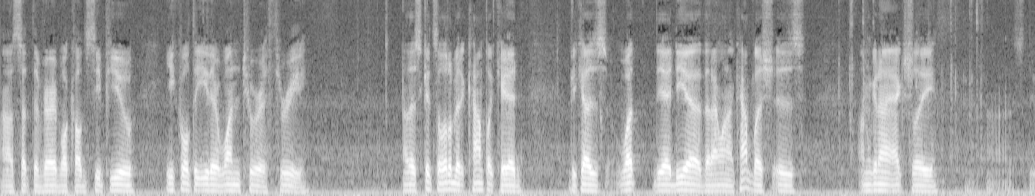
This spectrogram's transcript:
I'll set the variable called CPU, equal to either 1, 2, or 3. Now this gets a little bit complicated because what the idea that I want to accomplish is I'm going to actually uh, let's do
